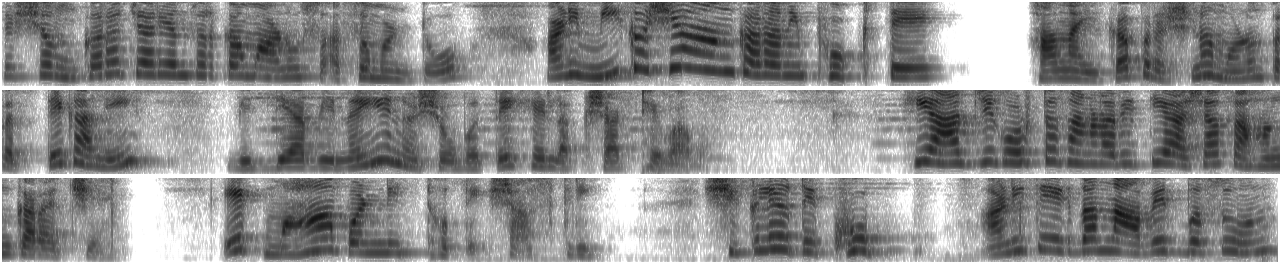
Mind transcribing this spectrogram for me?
तर शंकराचार्यांसारखा माणूस असं म्हणतो आणि मी कशी अहंकाराने फुकते? हा नाही का प्रश्न? म्हणून प्रत्येकाने विद्या विनयी शोभते हे लक्षात ठेवावं. ही आज जी गोष्ट सांगणारी ती अशाच अहंकाराची आहे. एक महापंडित होते शास्त्री. शिकले होते खूप. आणि ते एकदा नावेत बसून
